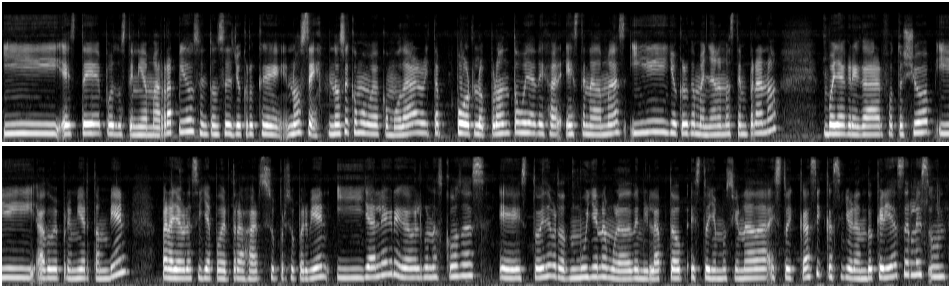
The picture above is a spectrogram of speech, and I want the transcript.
y este pues los tenía más rápidos, entonces yo creo que no sé, no sé cómo voy a acomodar, ahorita por lo pronto voy a dejar este nada más y yo creo que mañana más temprano voy a agregar Photoshop y Adobe Premiere también para ya ahora sí ya poder trabajar súper súper bien. Y ya le he agregado algunas cosas. Eh, estoy de verdad muy enamorada de mi laptop. Estoy emocionada. Estoy casi casi llorando. Quería hacerles un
